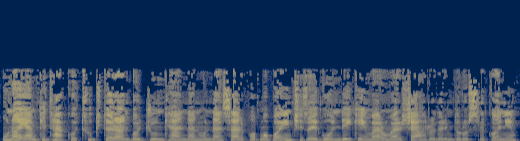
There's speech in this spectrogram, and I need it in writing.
اونایی هم که تک و توک دارن با جون کندن موندن سر پا ما با این چیزای گنده ای که این ور شهر رو داریم درست می‌کنیم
